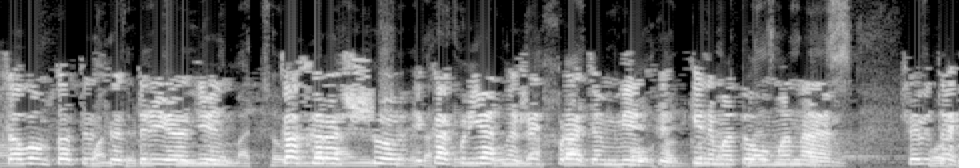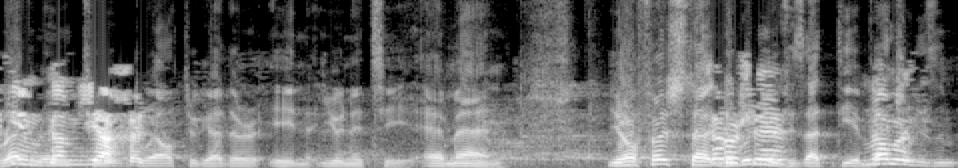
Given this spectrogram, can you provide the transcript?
Псалом Psalm 133.1. Как хорошо и как приятно жить братьям вместе. Кинематову Манаем. Шевитахим Кам Яхат. dwell together in unity. Amen. You know, first, uh, the good Хорошая news is that the новость, evangelism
